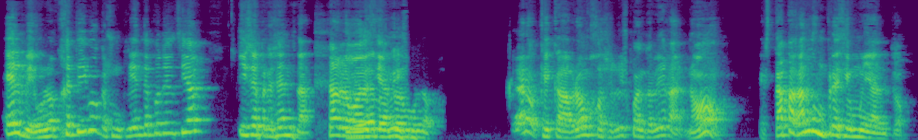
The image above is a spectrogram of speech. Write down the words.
Él ve un objetivo, que es un cliente potencial, y se presenta. Claro, luego decía todo el mundo, claro, qué cabrón José Luis cuando liga. No, está pagando un precio muy alto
